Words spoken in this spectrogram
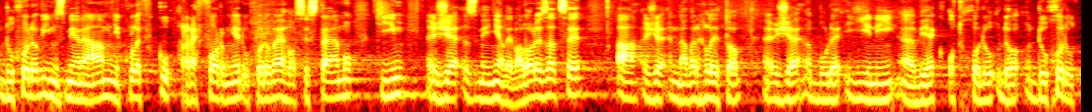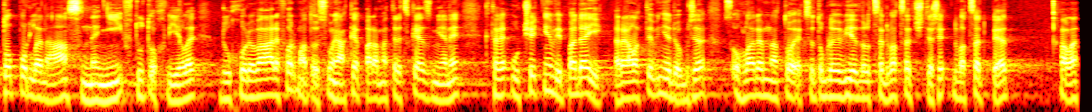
důchodovým změnám, nikoliv ku reformě důchodového systému tím, že změnili valorizaci a že navrhli to, že bude jiný eh, věk odchodu do důchodu. To podle nás není v tuto chvíli důchodová reforma. To jsou nějaké parametrické změny, které účetně vypadají relativně dobře s ohledem na to, jak se to bude vyvíjet v roce 2024, 2025 ale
